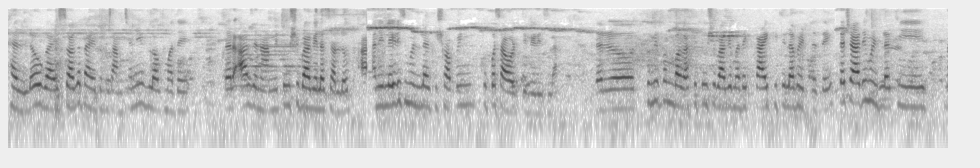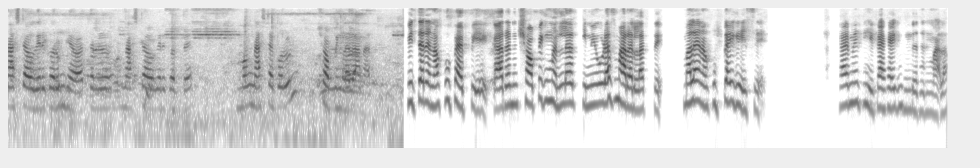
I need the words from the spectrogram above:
हॅलो गाय स्वागत आहे तुमचं आमच्या न्यू ब्लॉगमध्ये तर आज आहे ना आम्ही तुळशीबागेला चाललो आणि लेडीज म्हटलं की शॉपिंग खूपच आवडते लेडीजला तर तुम्ही पण बघा की तुळशीबागेमध्ये काय कितीला भेटतं ते. त्याच्या आधी म्हटलं की नाश्ता वगैरे करून घ्यावा. तर नाश्ता वगैरे करतोय. मग नाश्ता करून शॉपिंगला जाणार. मी तर आहे ना खूप हॅप्पी आहे. कारण शॉपिंग म्हणलं की मी उडाच मारायला लागते. मला आहे ना खूप काही घ्यायचंय. काय माहिती काय काय घेऊन देतात मला.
